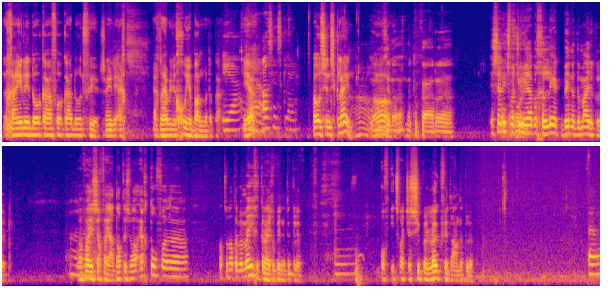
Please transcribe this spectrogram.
gaan jullie door elkaar voor elkaar door het vuur? Zijn jullie echt, echt hebben jullie een goede band met elkaar? Ja, Ja? al sinds klein. Oh, sinds klein? We Wow. zitten nou echt met elkaar. eh, Is er iets wat jullie hebben geleerd binnen de meidenclub? Waarvan je zegt van ja, dat is wel echt tof eh, dat we dat hebben meegekregen binnen de club. Of iets wat je super leuk vindt aan de club. Ehm,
